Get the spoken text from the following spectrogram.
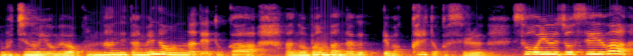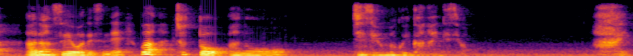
うちの嫁はこんなんでダメな女でとかあのバンバン殴ってばっかりとかするそういう女性はあ男性はですねはちょっとあの人生うまくいかないんですよ。はい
